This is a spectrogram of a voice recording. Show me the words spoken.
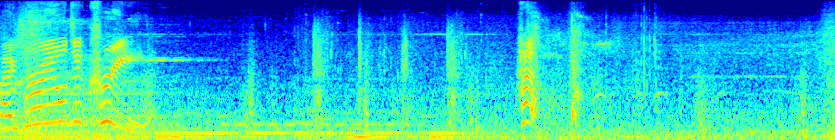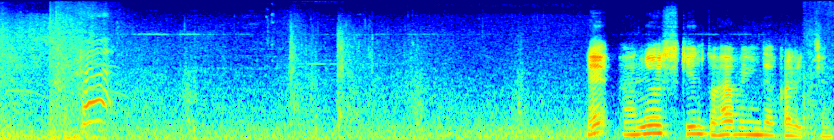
By royal decree. Ha. Ha. Eh, a new skin to have in the collection.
